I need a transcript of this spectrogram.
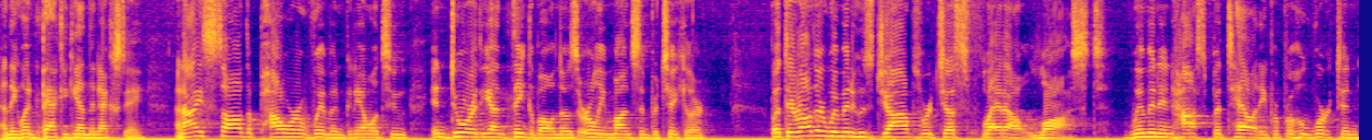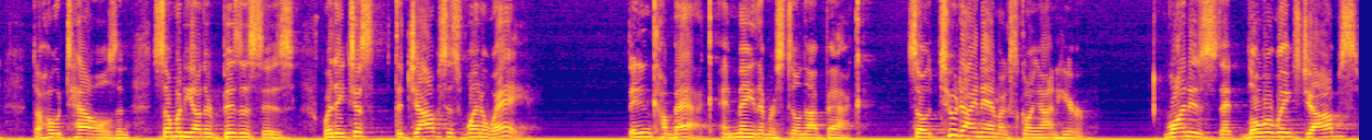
and they went back again the next day. And I saw the power of women being able to endure the unthinkable in those early months in particular. But there are other women whose jobs were just flat out lost. Women in hospitality, people who worked in the hotels, and so many other businesses where they just, the jobs just went away. They didn't come back, and many of them are still not back. So, two dynamics going on here. One is that lower wage jobs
